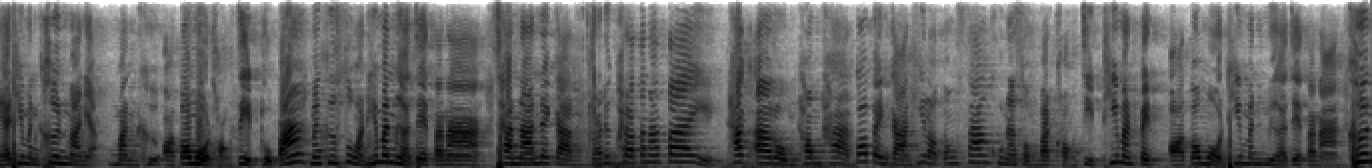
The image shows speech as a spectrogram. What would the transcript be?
นี้ที่มันขึ้นมาเนี่ยมันคือออโต้โหมดของจิตถูกปะมันคือส่วนที่มันเหนือเจตนา ฉะนั้นในการระลึกพระรัตนตรัยทักอารมณ์ท่องธาตก็เป็นการที่เราต้องสร้างคุณสมบัติของจิตที่มันเป็นออโต้โหมดที่มันเหนือเจตนาขึ้น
